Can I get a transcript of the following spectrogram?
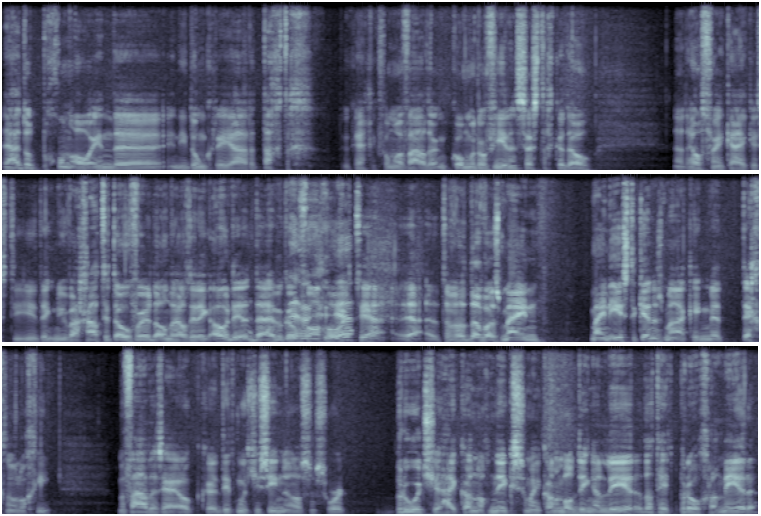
Ja, dat begon al in, de, in die donkere jaren 80. Toen kreeg ik van mijn vader een Commodore 64 cadeau. Nou, de helft van je kijkers die denkt nu, waar gaat dit over? De andere helft die denkt, oh, daar heb ik ook Ja, van ja. gehoord. Ja, ja, dat was, dat was mijn, mijn eerste kennismaking met technologie. Mijn vader zei ook, eh, dit moet je zien als een soort broertje. Hij kan nog niks, maar je kan hem wel dingen leren. Dat heet programmeren.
